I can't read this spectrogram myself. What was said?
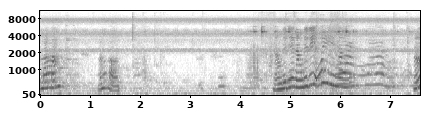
mắm mắm. Mắm còn nằm đi đi, nằm đi đi. Ui, nằm. Hả?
